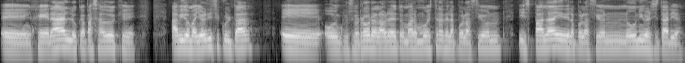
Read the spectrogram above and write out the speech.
eh, en general lo que ha pasado es que ha habido mayor dificultad eh, o incluso error a la hora de tomar muestras de la población hispana y de la población no universitaria.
